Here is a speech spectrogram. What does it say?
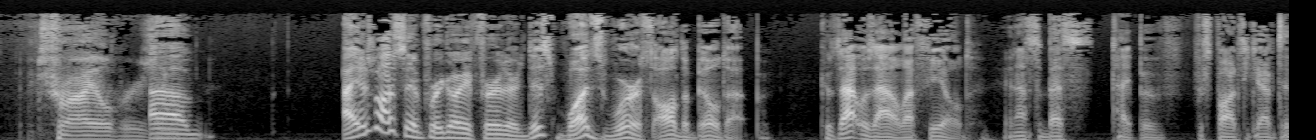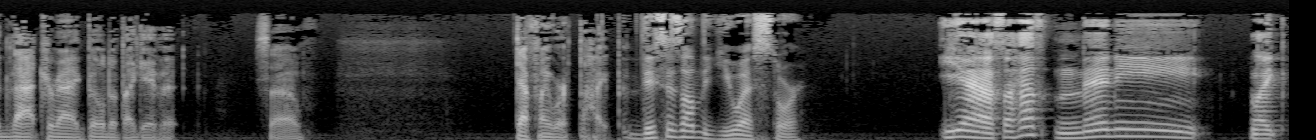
Trial version. Um, I just want to say before we go any further, this was worth all the build up because that was out of left field, and that's the best type of response you can have to that dramatic build up I gave it. So definitely worth the hype. This is on the U.S. store. Yeah, so I have many like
